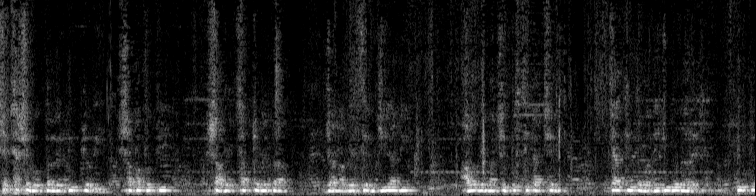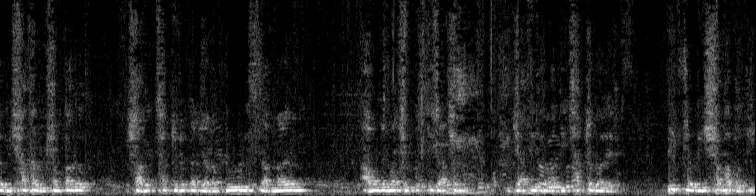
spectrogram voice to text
স্বেচ্ছাসেবক দলের বিপ্লবী সভাপতি, সাবেক ছাত্রনেতা জনাব এস এম জিরানি আমাদের মাঝে উপস্থিত আছেন জাতীয়তাবাদী যুব দলের বিপ্লবী সাধারণ সম্পাদক, সাবেক ছাত্রনেতা জনাব নুরুল ইসলাম নয়ন, আমাদের মাঝে উপস্থিত আছেন জাতীয়তাবাদী ছাত্র দলের বিপ্লবী সভাপতি,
